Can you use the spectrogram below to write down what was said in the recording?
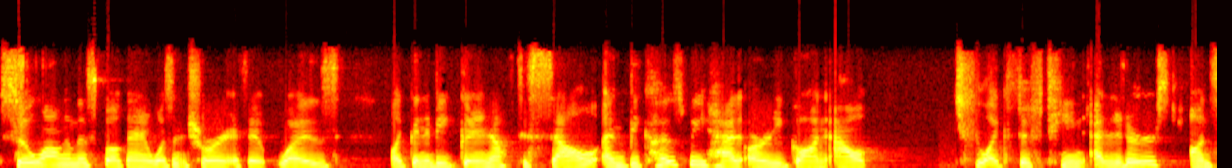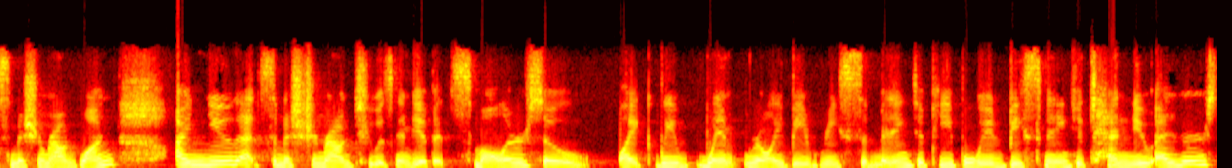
so long on this book and I wasn't sure if it was like going to be good enough to sell. And because we had already gone out to like 15 editors on submission round one, I knew that submission round two was going to be a bit smaller. So like we wouldn't really be resubmitting to people. We'd be submitting to 10 new editors.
